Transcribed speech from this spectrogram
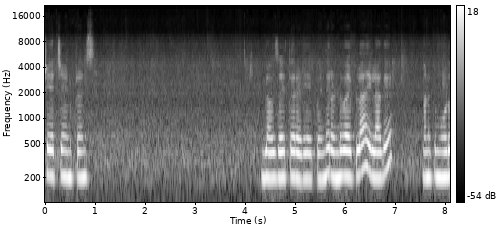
షేర్ చేయండి ఫ్రెండ్స్. బ్లౌజ్ అయితే రెడీ అయిపోయింది. రెండు వైపులా ఇలాగే మనకి మూడు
